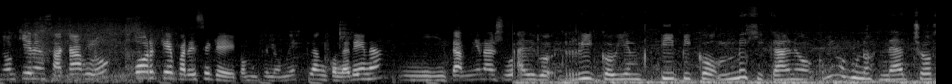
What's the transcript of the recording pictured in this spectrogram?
no quieren sacarlo porque parece que como que lo mezclan con la arena y también ayuda. Algo rico, bien típico mexicano. Comimos unos nachos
